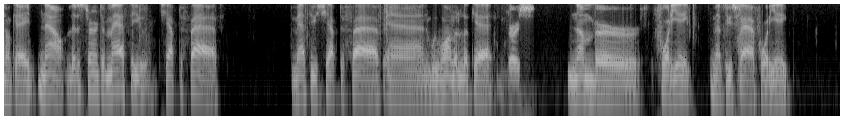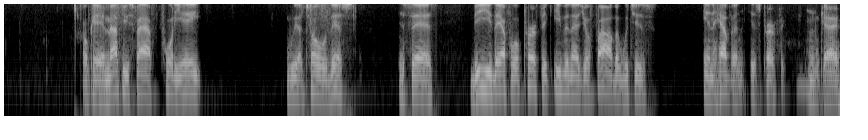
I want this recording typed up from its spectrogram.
Okay, now let us turn to Matthew chapter 5. Matthew chapter 5, and we want to look at verse number 48, Matthew's 5 48. Okay, in Matthew's 5 48, we are told this. It says, Be ye therefore perfect, even as your Father which is in heaven is perfect. Okay.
